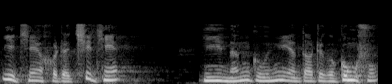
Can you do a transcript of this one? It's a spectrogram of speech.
一天或者七天，你能够念到这个功夫，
